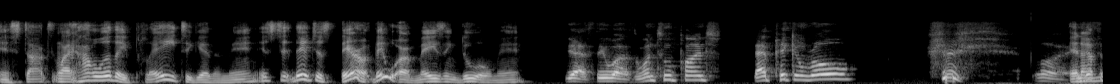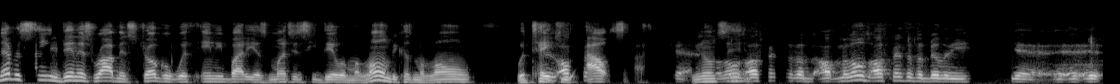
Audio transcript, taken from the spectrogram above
and Stockton, like how well they played together, man. It's just, they're just they're they were an amazing duo, man. Yes, he was. One two punch, that pick and roll. Boy, And I've never seen Dennis Rodman struggle with anybody as much as he did with Malone because Malone would take His you offense- outside. yeah, you know what I'm Malone's saying? offensive Malone's offensive ability. Yeah, it, it,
